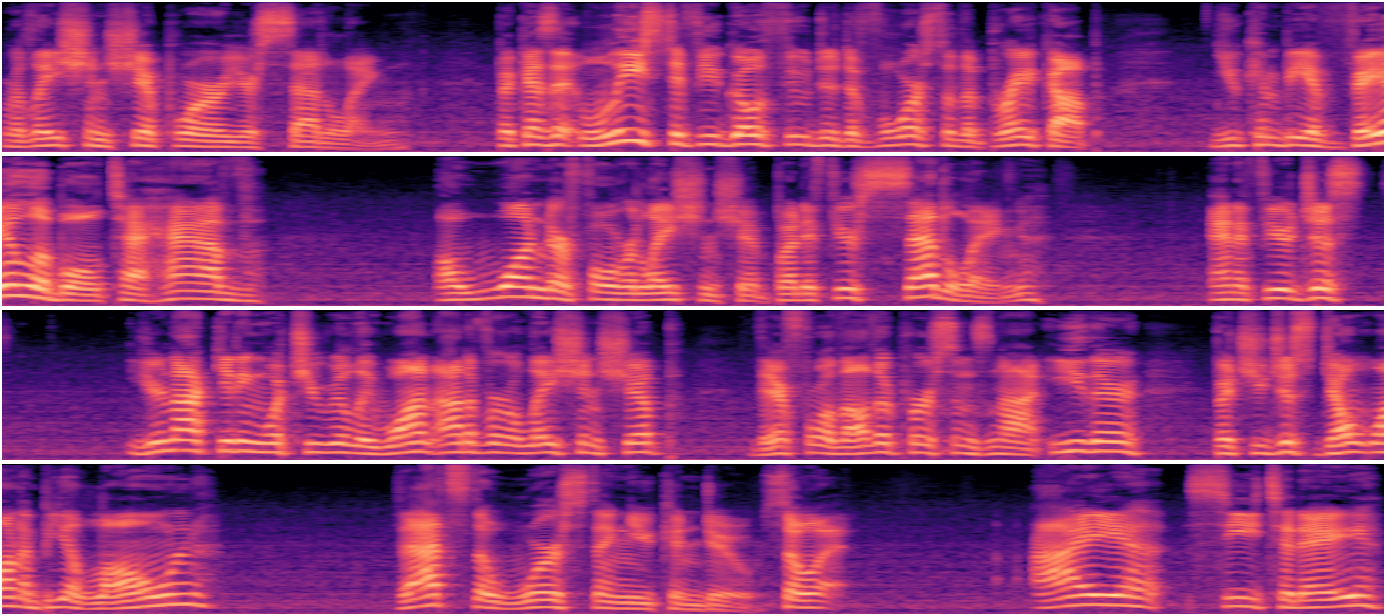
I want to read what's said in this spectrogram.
relationship where you're settling. Because at least if you go through the divorce or the breakup, you can be available to have a wonderful relationship. But if you're settling, and if you're just, you're not getting what you really want out of a relationship, therefore the other person's not either, but you just don't want to be alone, that's the worst thing you can do. So I see today,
